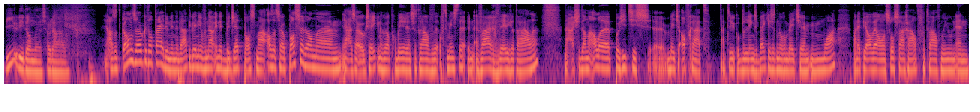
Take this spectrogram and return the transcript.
wie jullie dan eh, zouden halen. Ja, als het kan, zou ik het altijd doen, inderdaad. Ik weet niet of het nou in het budget past. Maar als het zou passen, dan eh, ja, zou ik zeker nog wel proberen een centraal of tenminste een ervaren verdediger te halen. Nou, als je dan alle posities een beetje afgaat. Natuurlijk, op de linksback is het nog een beetje moi. Maar dan heb je al wel een Sosa gehaald voor 12 miljoen. En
